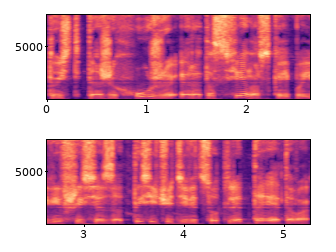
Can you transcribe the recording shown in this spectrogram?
то есть даже хуже эратосфеновской, появившейся за 1900 лет до этого.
